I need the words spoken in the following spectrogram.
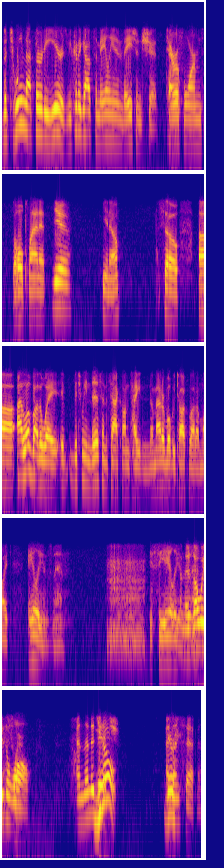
Between that 30 years, we could have got some alien invasion shit, terraformed the whole planet Yeah. you know. So uh I love, by the way, if, between this and Attack on Titan, no matter what we talk about, I'm like aliens, man. You see aliens. And there's man, always I a swear. wall. And then a ditch. You know, and there's then sadness.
